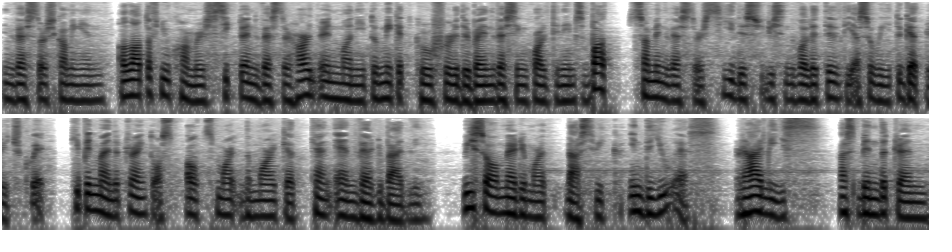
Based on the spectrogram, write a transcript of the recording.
investors coming in. A lot of newcomers seek to invest their hard earned money to make it grow further by investing in quality names, but some investors see this recent volatility as a way to get rich quick. Keep in mind that trying to outsmart the market can end very badly. We saw MerryMart last week in the US. Rallies has been the trend,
